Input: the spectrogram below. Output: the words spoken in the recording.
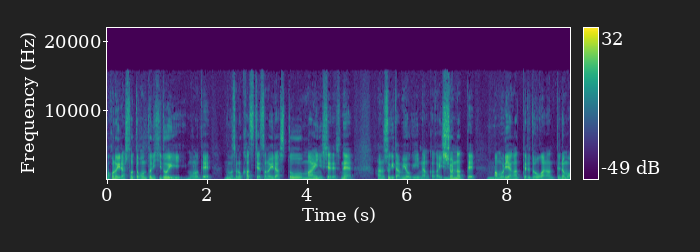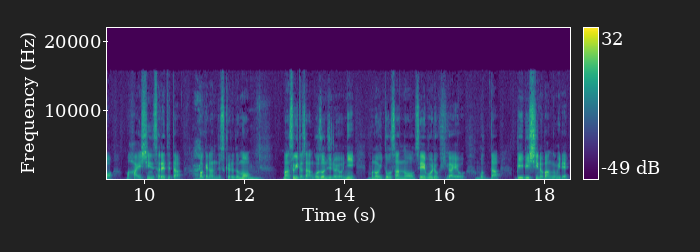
まあ、このイラストって本当にひどいものででもそのかつてそのイラストを前にしてですねあの杉田水脈議員なんかが一緒になって、まあ、盛り上がってる動画なんていうのも、まあ、配信されてたわけなんですけれども、まあ、杉田さんご存知のようにこの伊藤さんの性暴力被害を負った、BBC の番組で、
